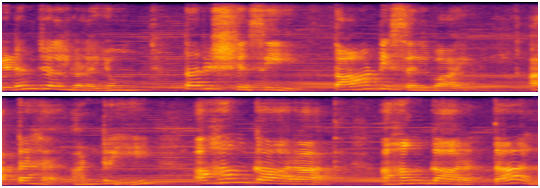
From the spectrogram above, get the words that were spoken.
இடைஞ்சல்களையும் தரிஷ்யசி தாண்டி செல்வாய் அத்தக அன்றி அகங்காராத் அகங்காரத்தால்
